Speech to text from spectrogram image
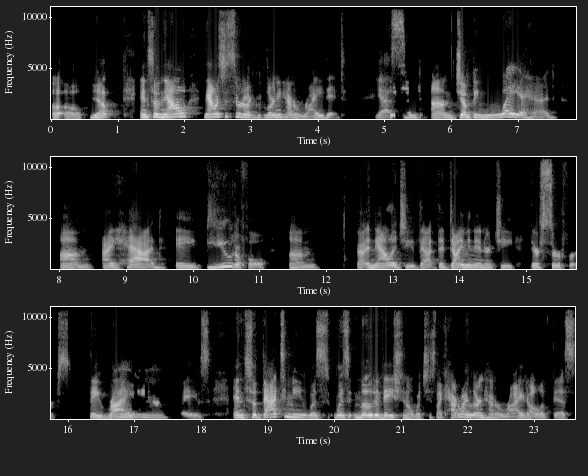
Uh-oh yep. And so now now it's just sort of like learning how to ride it. Yes. And um jumping way ahead um i had a beautiful um uh, analogy that the diamond energy they're surfers. They ride mm. waves. And so that to me was was motivational which is like how do i learn how to ride all of this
